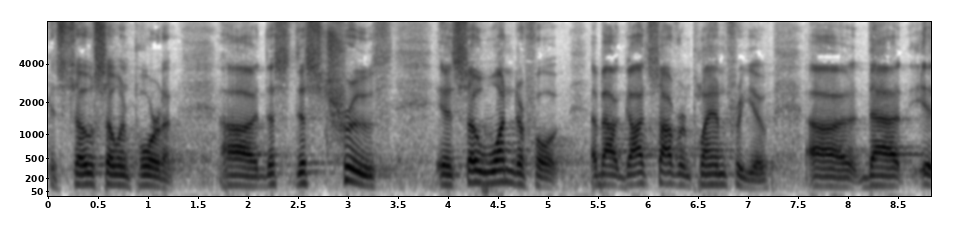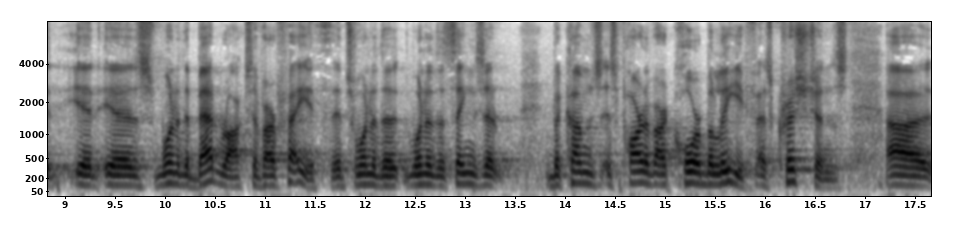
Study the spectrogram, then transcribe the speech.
It's so, so important. Uh, this, this truth is so wonderful about God's sovereign plan for you uh, that it, it is one of the bedrocks of our faith. It's one of the, one of the things that becomes as part of our core belief as Christians uh,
